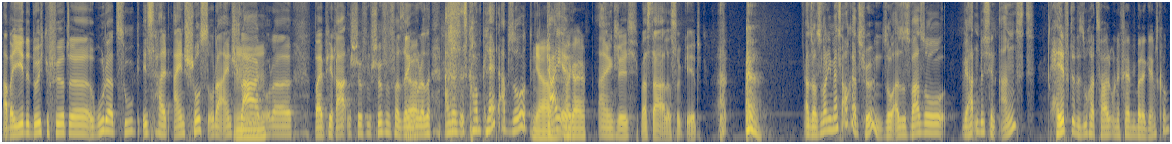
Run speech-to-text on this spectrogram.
Aber jede durchgeführte Ruderzug ist halt ein Schuss oder ein Schlag oder bei Piratenschiffen Schiffe versenken Ja. oder so. Also es ist komplett absurd. Ja. geil, Ja, geil. Eigentlich, was da alles so geht. Ansonsten war die Messe auch ganz schön. So, also es war so, wir hatten ein bisschen Angst. Hälfte Besucherzahl ungefähr wie bei der Gamescom.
